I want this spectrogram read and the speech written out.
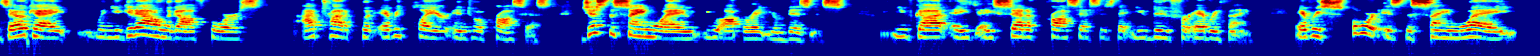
Say, okay, when you get out on the golf course, I try to put every player into a process, just the same way you operate your business. You've got a, a set of processes that you do for everything. Every sport is the same way.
